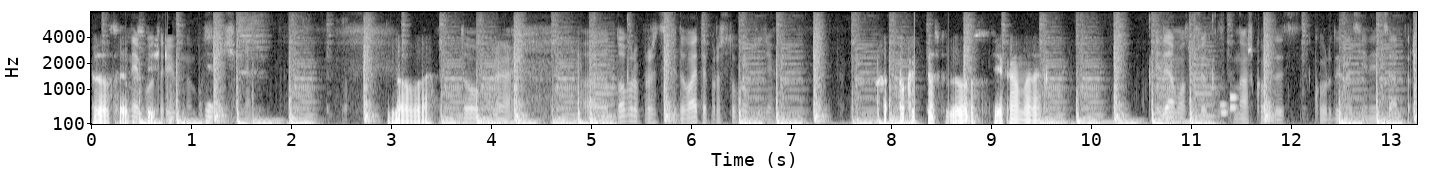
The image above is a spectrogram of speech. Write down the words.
Це Не потрібно посвідчення. Добре. Добре. Е, Добре, в принципі, давайте приступимо тоді. Будь ласка, до вас є камери. Йдемо спочатку в наш коорди- координаційний центр.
